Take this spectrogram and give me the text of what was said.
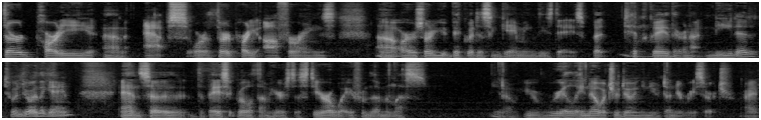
third party um, apps or third party offerings uh, are sort of ubiquitous in gaming these days, but typically they're not needed to enjoy the game. And so the basic rule of thumb here is to steer away from them unless you know you really know what you're doing and you've done your research, right?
